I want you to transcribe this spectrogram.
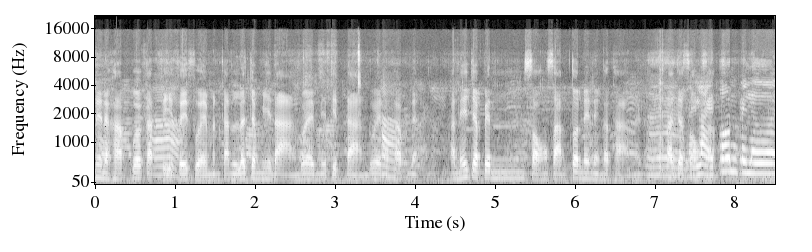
นี่นะครับ ก็กัดสีค่ะสวยๆเหมือนกัน แล้วจะมีด่างด้วยมีติดด่างด้วยนะครับค่ะเนี่ย อันนี้จะเป็น2อสามต้นในหนึ่งกระถางนะอ่น่าจะสองหลาสายมๆต้นไปเลย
